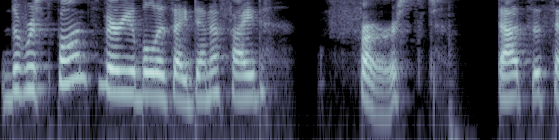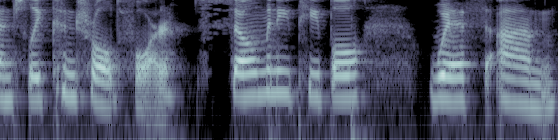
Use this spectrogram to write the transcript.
the response variable is identified first. That's essentially controlled for. So many people with um,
